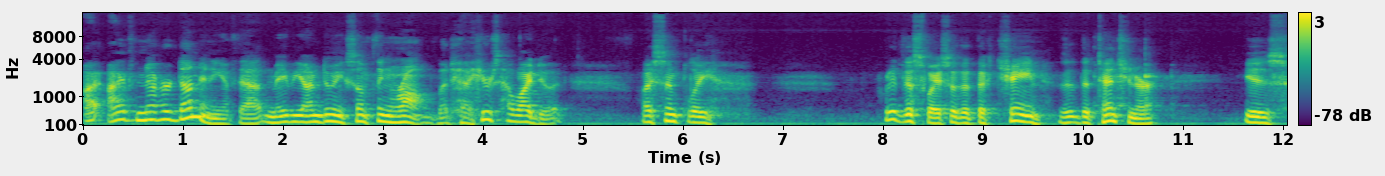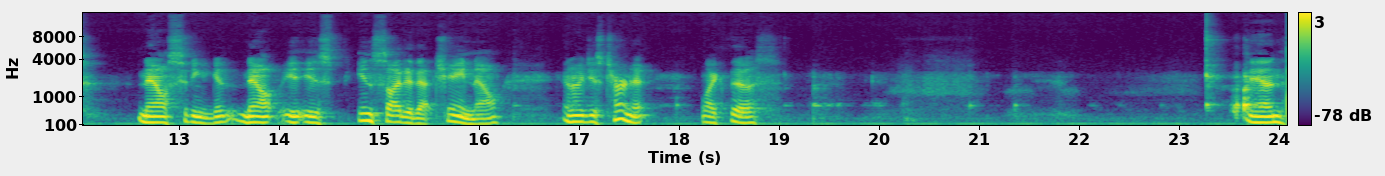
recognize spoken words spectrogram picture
I, I've never done any of that. Maybe I'm doing something wrong, but uh, here's how I do it. I simply put it this way so that the chain, the, the tensioner is now sitting again, now it is inside of that chain now. And I just turn it like this. And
